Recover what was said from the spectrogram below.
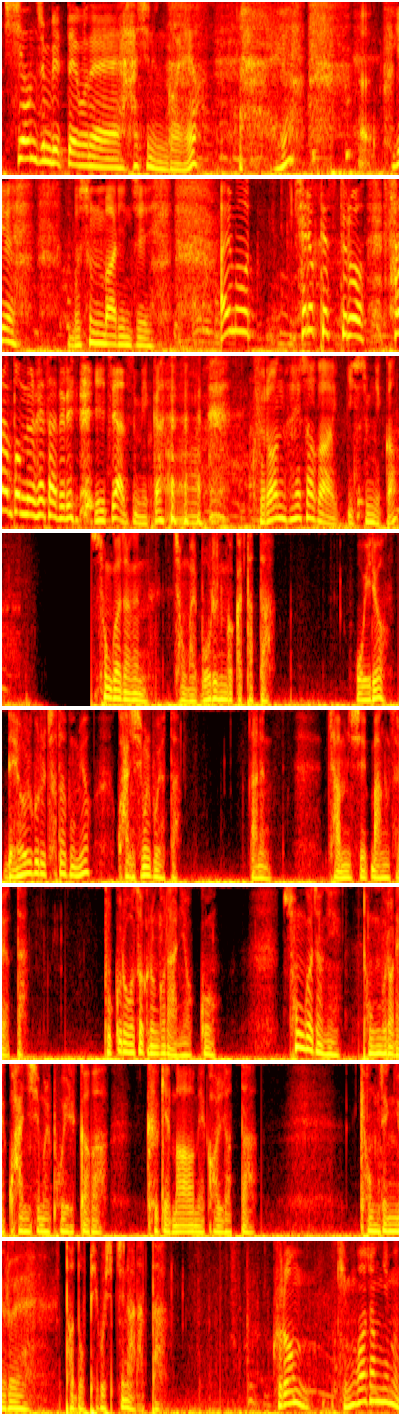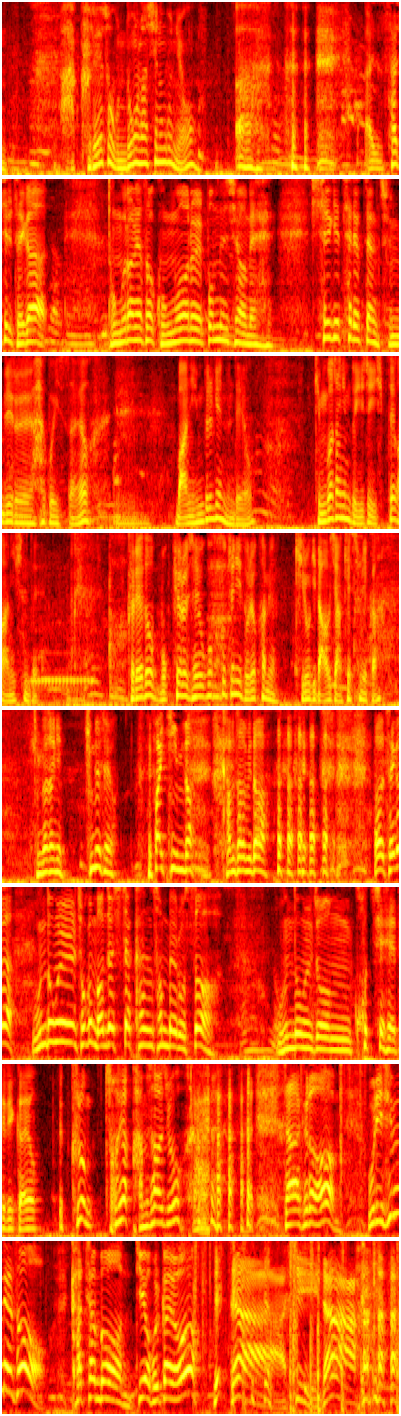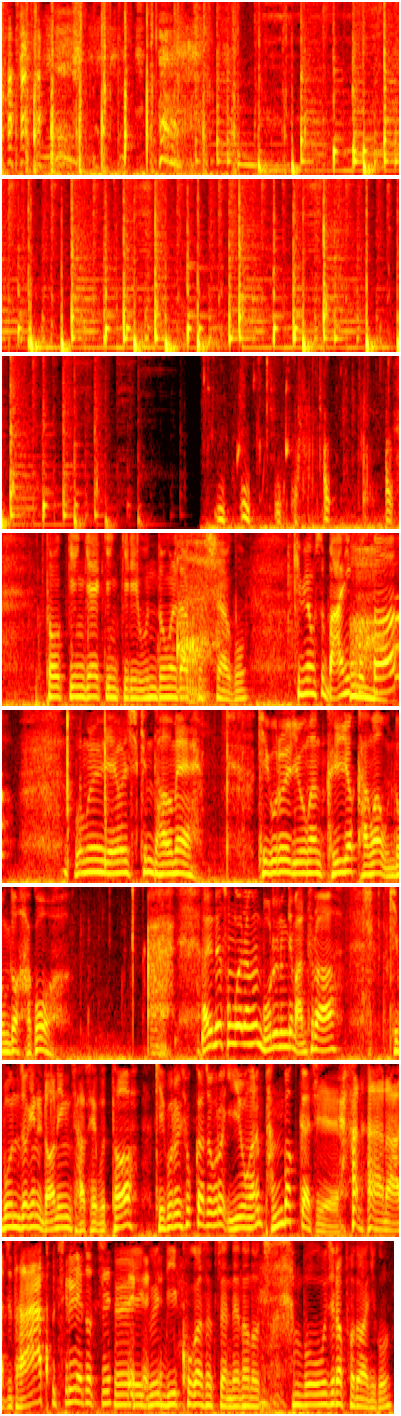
시험 준비 때문에 하시는 거예요? 예? 아, 그게 무슨 말인지. 아니 뭐 체력 테스트로 사람 뽑는 회사들이 있지 않습니까? 어, 그런 회사가 있습니까? 송 과장은 정말 모르는 것 같았다. 오히려 내 얼굴을 쳐다보며 관심을 보였다. 나는 잠시 망설였다. 부끄러워서 그런 건 아니었고 송 과장이 동물원에 관심을 보일까봐 그게 마음에 걸렸다. 경쟁률을 더 높이고 싶진 않았다. 그럼 김 과장님은 아 그래서 운동을 하시는군요. 아, 사실 제가 동물원에서 공무원을 뽑는 시험에 실기 체력장 준비를 하고 있어요. 음, 많이 힘들겠는데요. 김 과장님도 이제 20대가 아니신데. 그래도 목표를 세우고 꾸준히 노력하면 기록이 나오지 않겠습니까? 김 과장님 힘내세요. 파이팅입니다. 감사합니다. 어, 제가 운동을 조금 먼저 시작한 선배로서 운동을 좀 코치해 드릴까요? 그럼 저야 감사하죠. 자, 그럼 우리 힘내서 같이 한번 뛰어 볼까요? 네. 자, 시작. 도낀 개낀끼리 운동을 다 고치하고 김영수 많이 컸다. 몸을 예열시킨 다음에 기구를 이용한 근력 강화 운동도 하고 아, 근데 송 과장은 모르는 게 많더라. 기본적인 러닝 자세부터 기구를 효과적으로 이용하는 방법까지 하나하나 아주 다 코치를 해줬지. 에이구, 네 코가 석잔데 너참 뭐 오지랖퍼도 아니고.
